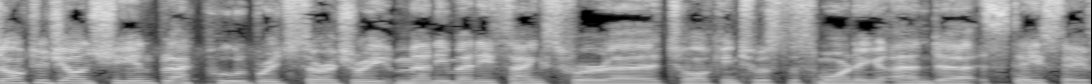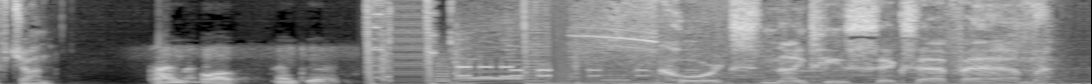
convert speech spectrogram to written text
Dr. John Sheehan, Blackpool Bridge Surgery, many, many thanks for uh, talking to us this morning and uh, stay safe, John. Thanks, Bob. Thank you. Corks 96 FM.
